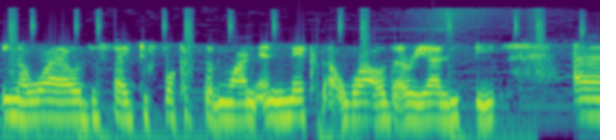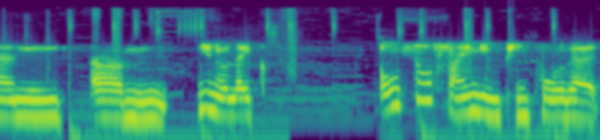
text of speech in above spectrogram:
in a while decide to focus on one and make that world a reality. And, um, you know, like also finding people that,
